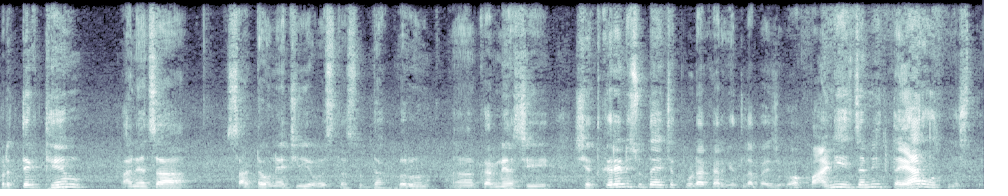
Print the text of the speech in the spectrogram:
प्रत्येक थेंब पाण्याचा साठवण्याची व्यवस्थासुद्धा करून करण्याची शेतकऱ्यांनी सुद्धा याच्यात पुढाकार घेतला पाहिजे. बाबा पाणी जमीन तयार होत नसते.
